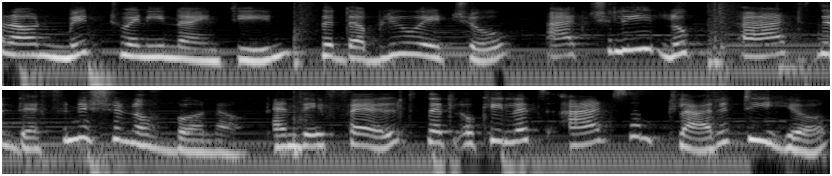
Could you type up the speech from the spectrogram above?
around mid 2019, the WHO actually looked at the definition of burnout and they felt that, okay, let's add some clarity here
